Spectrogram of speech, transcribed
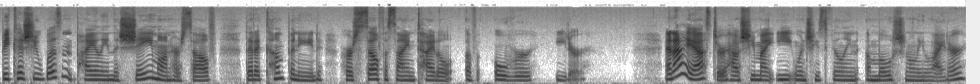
because she wasn't piling the shame on herself that accompanied her self assigned title of overeater. And I asked her how she might eat when she's feeling emotionally lighter,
